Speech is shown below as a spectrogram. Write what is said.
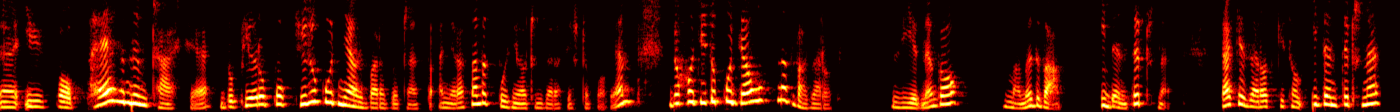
E, I po pewnym czasie, dopiero po kilku dniach bardzo często, a nieraz nawet później, o czym zaraz jeszcze powiem, dochodzi do podziału na dwa zarodki. Z jednego mamy dwa, identyczne. Takie zarodki są identyczne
